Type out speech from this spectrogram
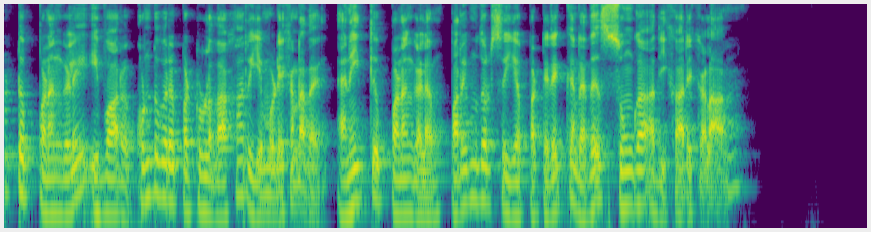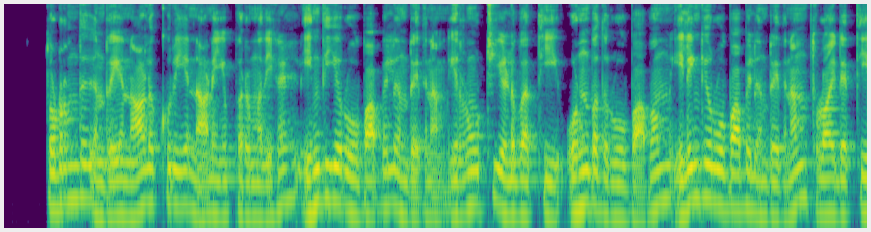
வெளிநாட்டு பணங்களே இவ்வாறு கொண்டுவரப்பட்டுள்ளதாக அறிய முடிகின்றது அனைத்து பணங்களும் பறிமுதல் செய்யப்பட்டிருக்கின்றது சுங்க அதிகாரிகளால். தொடர்ந்து இன்றைய நாளுக்குரிய நாணய பெறுமதிகள் இந்திய ரூபாவில் இன்றைய தினம் இருநூற்றி எழுபத்தி ஒன்பது ரூபாவும் இலங்கை ரூபாவில் இன்றைய தினம் தொள்ளாயிரத்தி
